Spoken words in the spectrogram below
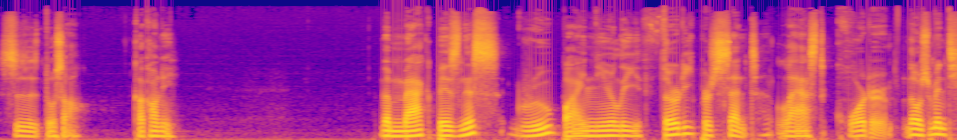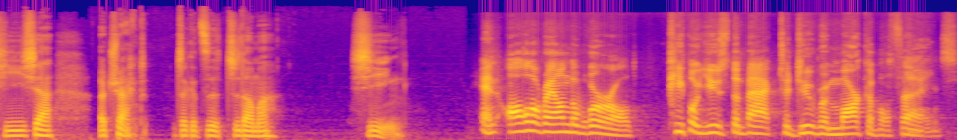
是多少？考考你。The Mac business grew by nearly thirty percent last quarter。那我顺便提一下，attract 这个字知道吗？吸引。And all around the world, people use the Mac to do remarkable things.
